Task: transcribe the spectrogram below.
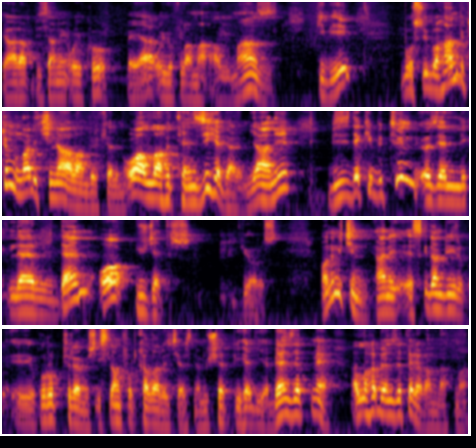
Ya Rabbi senin uyku veya uyuklama almaz gibi bu Sübhan bütün bunlar içine alan bir kelime. O Allah'ı tenzih ederim. Yani bizdeki bütün özelliklerden o yücedir diyoruz. Onun için hani eskiden bir e, grup türemiş İslam fırkaları içerisinde müşebbihe diye benzetme, Allah'a benzeterek anlatma,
